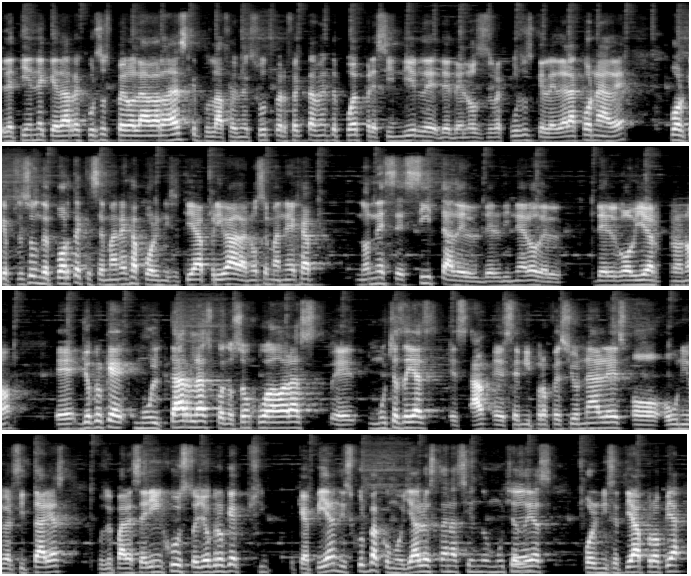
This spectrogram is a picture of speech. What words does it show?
le tiene que dar recursos, pero la verdad es que pues, la FEMEXUD perfectamente puede prescindir de, de, los recursos que le dé la CONADE, porque pues, es un deporte que se maneja por iniciativa privada, no se maneja, no necesita del, del dinero del, del gobierno, ¿no? Eh, yo creo que multarlas cuando son jugadoras, eh, muchas de ellas ah, eh, semiprofesionales o, universitarias, pues me parecería injusto. Yo creo que, que pidan disculpa como ya lo están haciendo muchas de ellas por iniciativa propia.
